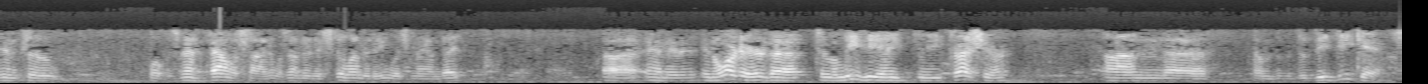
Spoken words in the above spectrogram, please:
into what was then Palestine. It was under, still under the English mandate and in, order to, to alleviate the pressure on, uh, on the, the DP camps.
